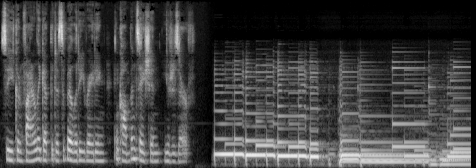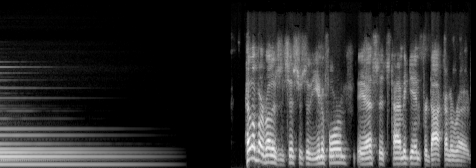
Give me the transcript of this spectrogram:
so you can finally get the disability rating and compensation you deserve. Hello, my brothers and sisters of the uniform. Yes, it's time again for Doc on the Road.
